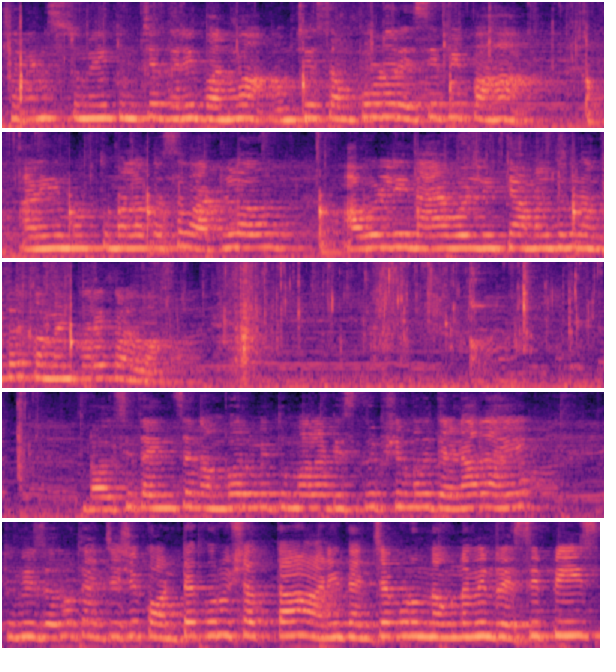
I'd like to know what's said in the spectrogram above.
फ्रेंड्स तुम्ही तुमच्या घरी बनवा आमची संपूर्ण रेसिपी पहा. आणि मग तुम्हाला कसं वाटलं? आवडली नाही आवडली ते आम्हाला तुम्ही नंतर कमेंटद्वारे कळवा. डॉल्सीताईंचा नंबर मी तुम्हाला डिस्क्रिप्शनमध्ये देणार आहे. तुम्ही जरूर त्यांच्याशी कॉन्टॅक्ट करू शकता आणि त्यांच्याकडून नवनवीन रेसिपीज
